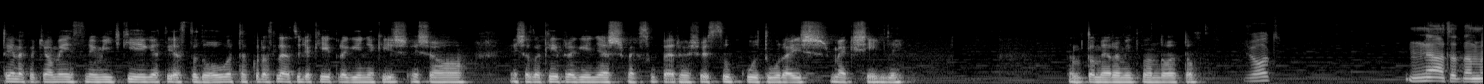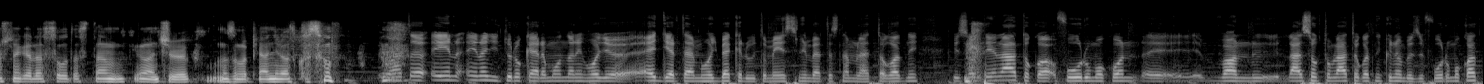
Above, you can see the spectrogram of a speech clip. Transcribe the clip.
tényleg, hogyha a mainstream így kiégeti ezt a dolgot, akkor azt lehet, hogy a képregények is, és, a, és az a képregényes, meg szuperhősös szubkultúra is megsínyli. Nem tudom erre mit gondoltok. Zsolt? Na, hát adnám most neked a szót, aztán kíváncsi vagyok, az alapján nyilatkozom. Jó, hát én, én annyit tudok erre mondani, hogy egyértelmű, hogy bekerült a mainstreambe, ezt nem lehet tagadni. Viszont én látok a fórumokon, van, szoktam látogatni különböző fórumokat,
